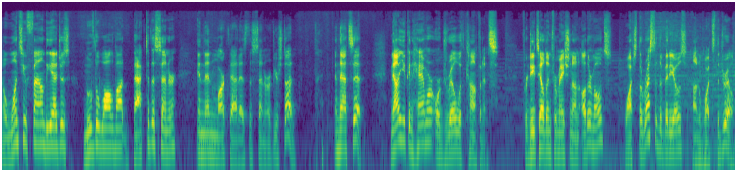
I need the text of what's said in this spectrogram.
Now, once you've found the edges, move the Walabot back to the center and then mark that as the center of your stud. and that's it. Now you can hammer or drill with confidence. For detailed information on other modes, watch the rest of the videos on What's the Drill.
